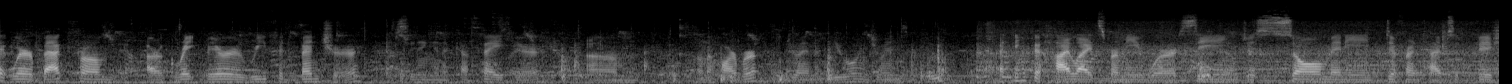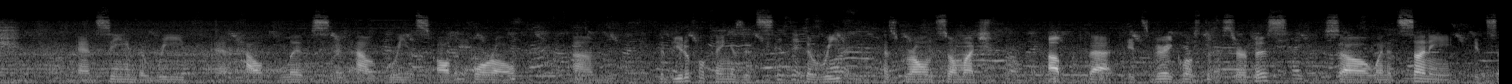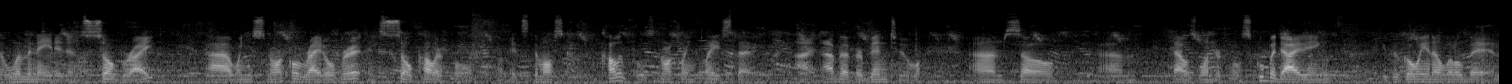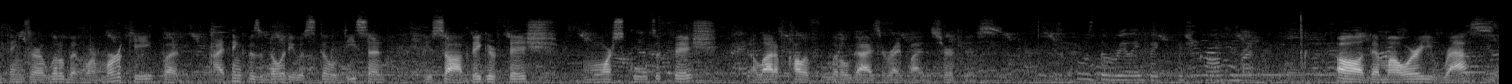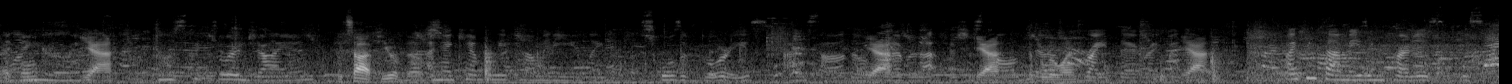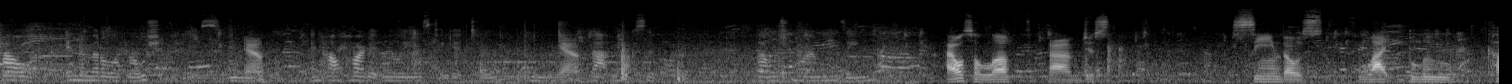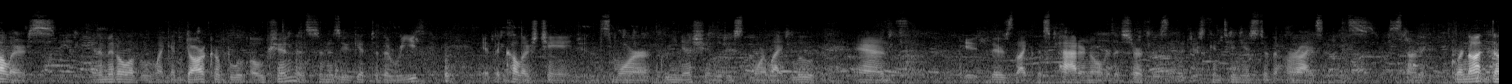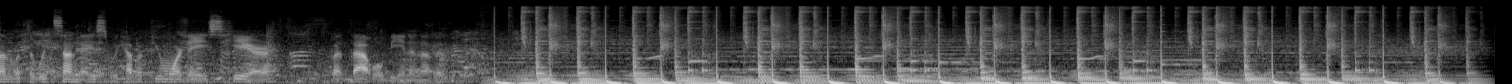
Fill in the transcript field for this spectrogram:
Right, we're back from our Great Barrier Reef adventure. We're sitting in a cafe here um, on the harbor, enjoying the view, enjoying some food. I think the highlights for me were seeing just so many different types of fish and seeing the reef and how it lives and how it breathes all the coral. Um, the beautiful thing is it's the reef has grown so much up that it's very close to the surface. So when it's sunny, it's illuminated and so bright. Uh, when you snorkel right over it, it's so colorful. It's the most colorful snorkeling place that I, have ever been to. Um, so um, that was wonderful. Scuba diving, you could go in a little bit and things are a little bit more murky, but I think visibility was still decent. You saw bigger fish, more schools of fish. A lot of colorful little guys are right by the surface. The really big fish called? What? Oh, the Maori wrasse, I think. Yeah, Those things were giant. we saw a few of those. And I can't believe how many like schools of dories I saw. Though Yeah. whatever that fish is Yeah, called. the They're blue one. Right there, right by Yeah, there. I think the amazing part is is how in the middle of the ocean it is. And, Yeah. And how hard it really is to get to. And Yeah. That makes it that much more amazing. I also loved um, just seeing those light blue colors in the middle of like a darker blue ocean. As soon as you get to the reef, it, the colors change and it's more greenish and just more light blue. And it, there's like this pattern over the surface that just continues to the horizon. It's stunning. We're not done with the Whitsundays. We have a few more days here, but that will be in another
